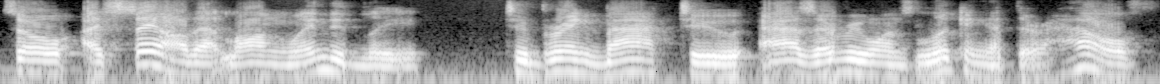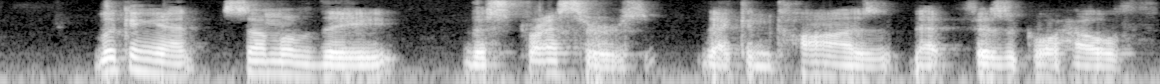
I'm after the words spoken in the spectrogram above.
So i say all that long-windedly to bring back to as everyone's looking at their health looking at some of the the stressors that can cause that physical health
